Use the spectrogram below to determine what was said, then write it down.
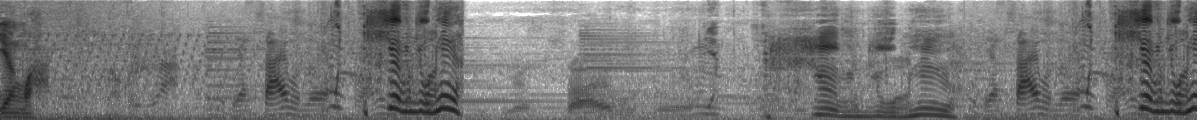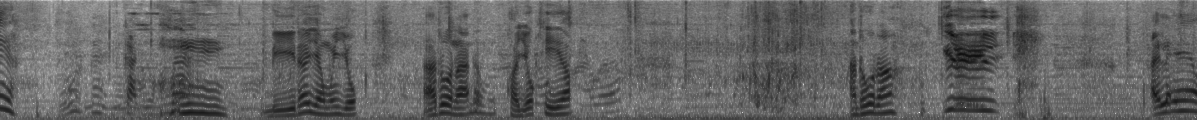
อเอียงว่ะอย่างซ้ายหมดเลยเชี่ยมันอยู่นี่อย่างซ้ายหมดเลยเชี่ยมันอยู่นี่กัดอยู่อืมดีนะยังไม่ยกอาโทษนะเดี๋ยวขอยกทีครับอาโทษนะอี้ไปแล้ว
